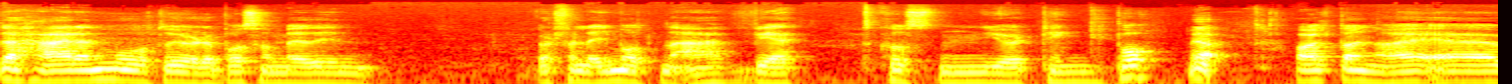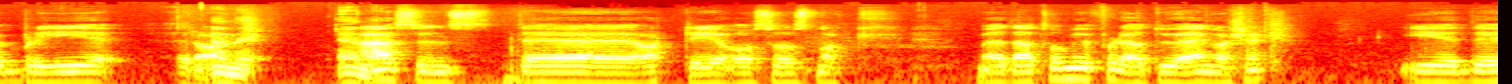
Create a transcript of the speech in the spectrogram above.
det her en måte å gjøre det på som er den I hvert fall den måten jeg vet hvordan gjør ting på. Ja. Alt annet er, blir rart. Enig. Enig. Jeg syns det er artig også å snakke med deg, Tommy, fordi at du er engasjert i de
